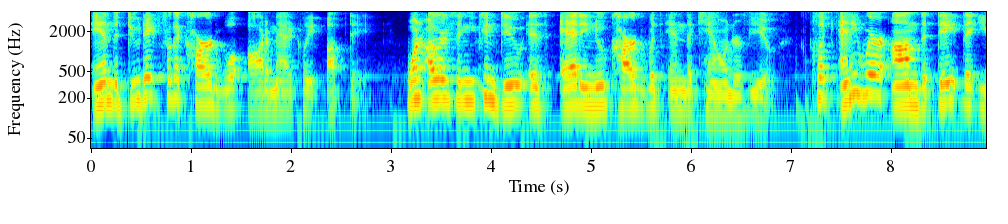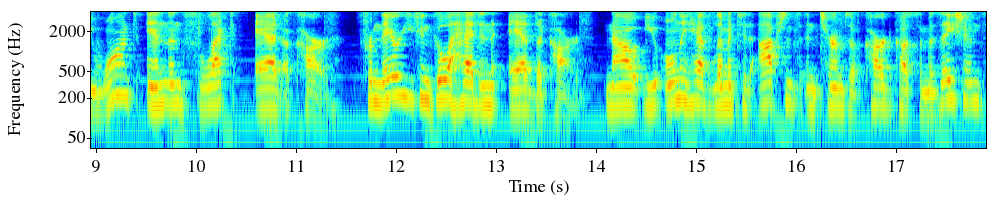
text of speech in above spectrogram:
and the due date for the card will automatically update. One other thing you can do is add a new card within the calendar view. Click anywhere on the date that you want and then select add a card. From there, you can go ahead and add the card. Now, you only have limited options in terms of card customizations,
